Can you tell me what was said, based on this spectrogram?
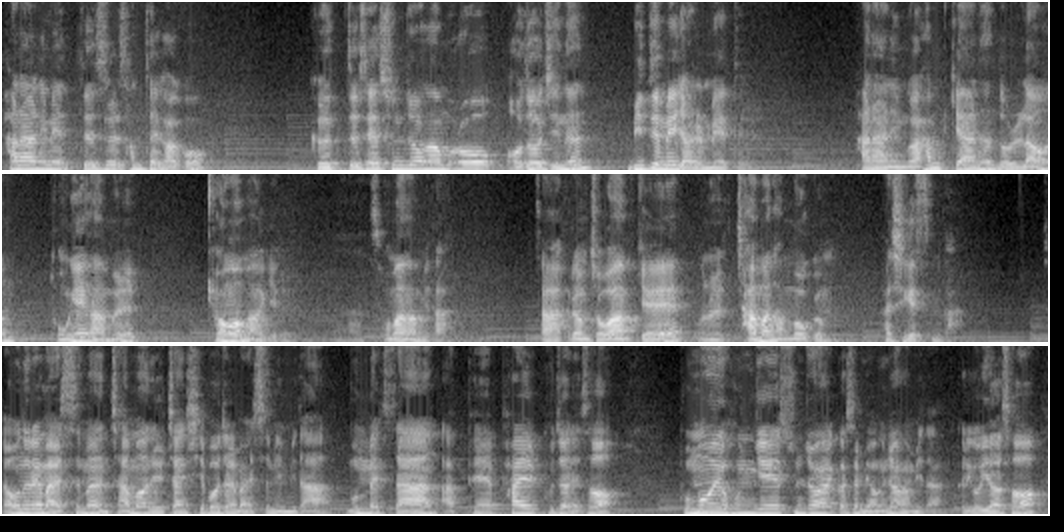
하나님의 뜻을 선택하고 그 뜻에 순종함으로 얻어지는 믿음의 열매들, 하나님과 함께하는 놀라운 동행함을 경험하기를 소망합니다. 자, 그럼 저와 함께 오늘 잠언 한 모금 하시겠습니다. 자, 오늘의 말씀은 잠언 1장 15절 말씀입니다. 문맥상 앞에 8, 9절에서 부모의 훈계에 순종할 것을 명령합니다. 그리고 이어서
